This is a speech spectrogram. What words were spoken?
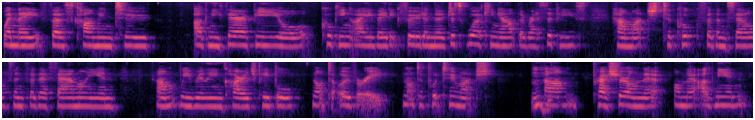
when they first come into Agni therapy or cooking Ayurvedic food and they're just working out the recipes, how much to cook for themselves and for their family. And um, we really encourage people not to overeat, not to put too much mm-hmm. um, pressure on their on their agni and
